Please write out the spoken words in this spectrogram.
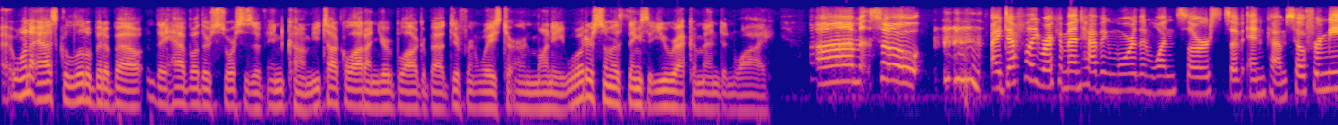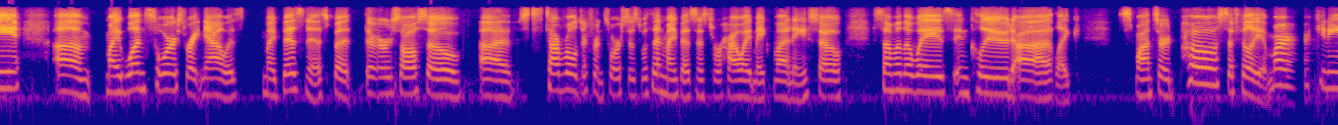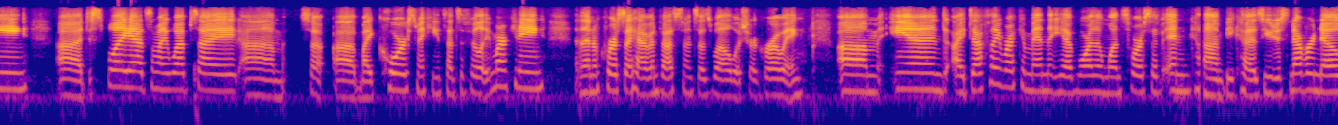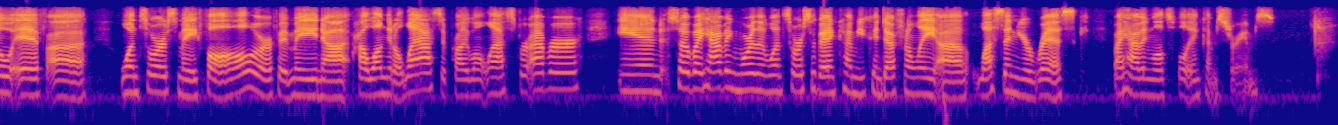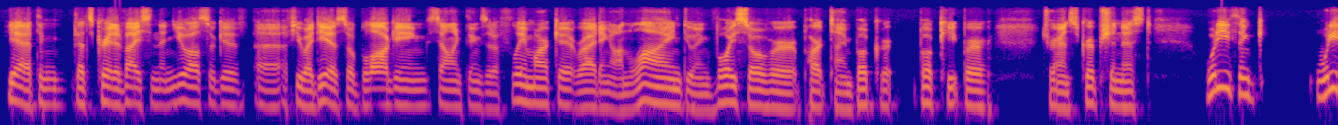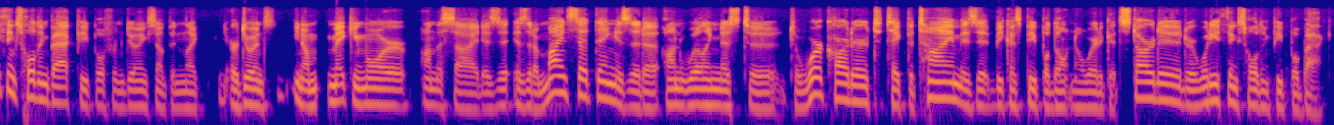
I want to ask a little bit about they have other sources of income. You talk a lot on your blog about different ways to earn money. What are some of the things that you recommend and why? Um, so I definitely recommend having more than one source of income. So for me, um, my one source right now is my business, but there's also uh, several different sources within my business for how I make money. So some of the ways include uh, like sponsored posts, affiliate marketing, uh, display ads on my website, um, so uh, my course, Making Sense Affiliate Marketing, and then of course I have investments as well, which are growing. Um, and I definitely recommend that you have more than one source of income because you just never know if uh, one source may fall or if it may not, how long it'll last. It probably won't last forever. And so by having more than one source of income, you can definitely uh, lessen your risk by having multiple income streams. Yeah, I think that's great advice. And then you also give uh, a few ideas. So, blogging, selling things at a flea market, writing online, doing voiceover, part time bookkeeper, transcriptionist. What do you think? What do you think's holding back people from doing something like or doing you know making more on the side? Is it is it a mindset thing? Is it an unwillingness to to work harder to take the time? Is it because people don't know where to get started, or what do you think's holding people back?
